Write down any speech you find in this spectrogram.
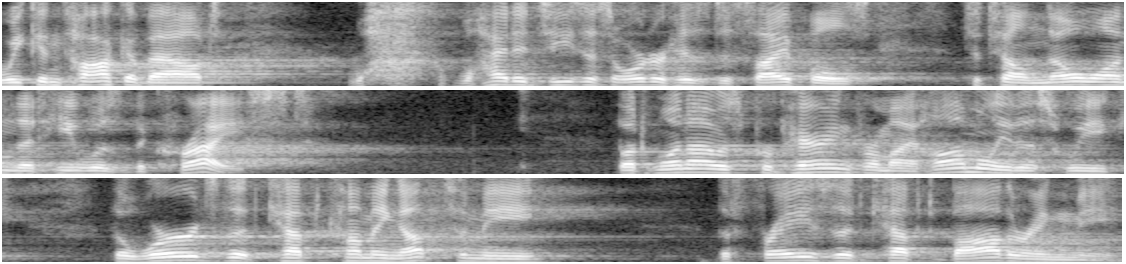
Or we can talk about why did Jesus order his disciples to tell no one that he was the Christ? But when I was preparing for my homily this week, the words that kept coming up to me, the phrase that kept bothering me,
